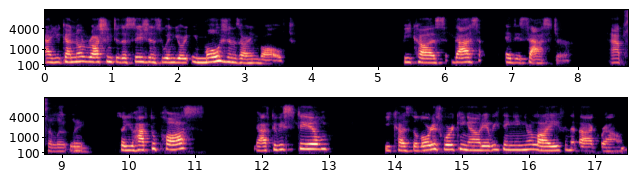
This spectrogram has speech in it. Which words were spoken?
And you cannot rush into decisions when your emotions are involved because that's a disaster. Absolutely. So, so you have to pause, you have to be still because the Lord is working out everything in your life in the background.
